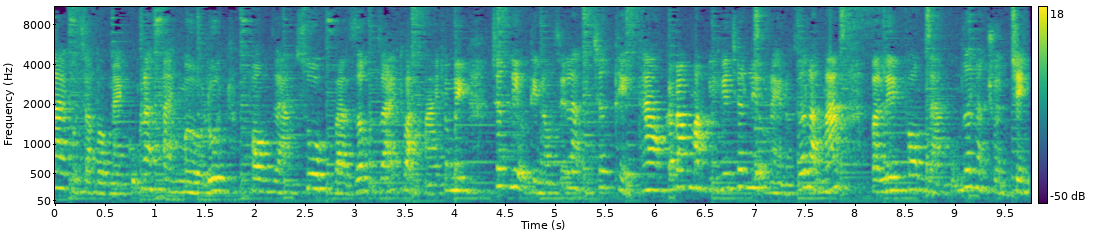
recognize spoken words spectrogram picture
size của sản phẩm này cũng là size M luôn, form dáng suông và rộng rãi thoải mái cho mình. Chất liệu thì nó sẽ là cái chất thể thao. Các bác mặc những cái chất liệu này nó rất là mát và lên form dáng cũng rất là chuẩn chỉnh.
